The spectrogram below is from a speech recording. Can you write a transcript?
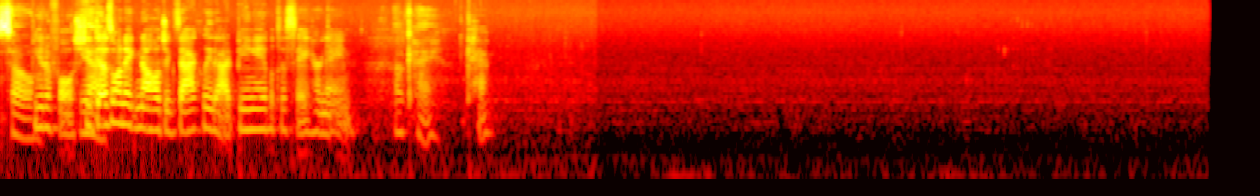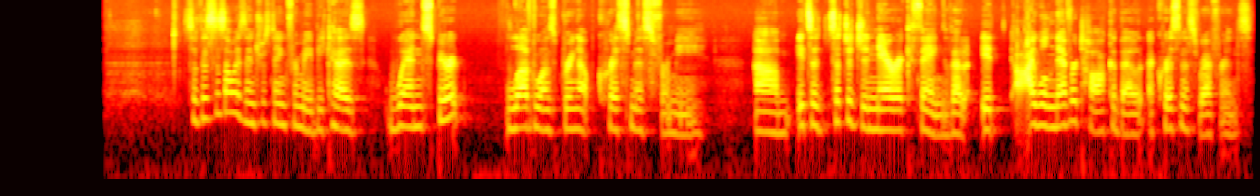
So Beautiful. She yeah. does want to acknowledge exactly that, being able to say her name. Okay. Okay. So this is always interesting for me because when spirit loved ones bring up Christmas for me, um, it's a, such a generic thing that it I will never talk about a Christmas reference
